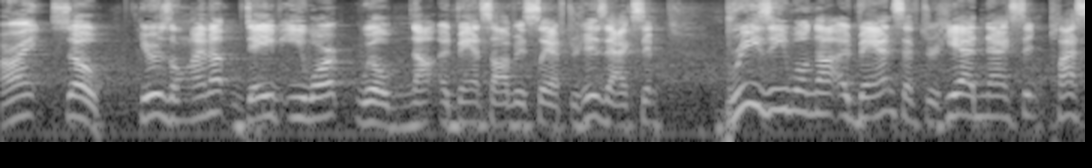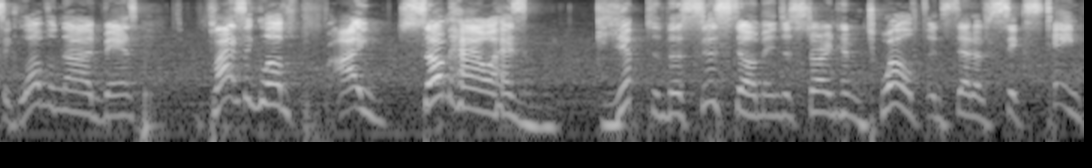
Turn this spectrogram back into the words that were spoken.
Alright, so here's the lineup. Dave Ewart will not advance, obviously, after his accident. Breezy will not advance after he had an accident. Plastic Love will not advance. Plastic Love, I somehow has gipped the system into starting him 12th instead of 16th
